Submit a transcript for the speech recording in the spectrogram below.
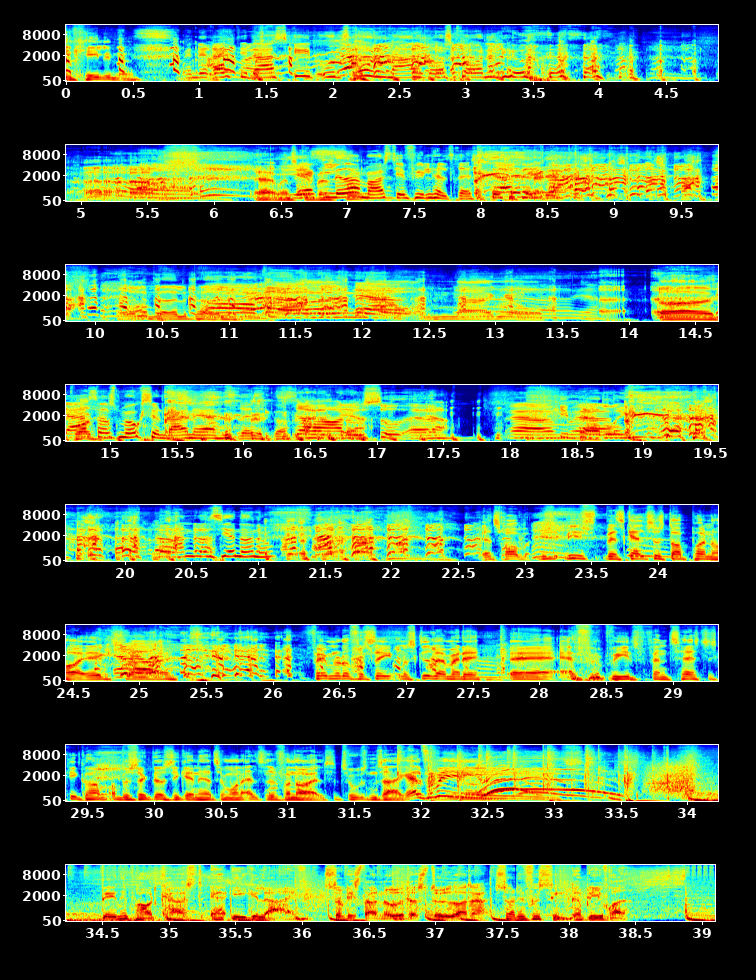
ikke helt endnu. Men det er rigtigt, der er sket utrolig meget i vores korte liv. Ja, man skal jeg glæder mig også til at fylde 50. Det er slet ikke det. Padle, padle, padle. Mange år. Og, Jeg er så smuk, som dig, når jeg er 50 i går. Så er du sød, Anne. Ja. Keep paddling. Er der andre, der siger noget nu? Jeg tror, vi, vi, man skal altid stoppe på en høj, ikke? Så øh, fem minutter for sent, men skide være med det. Uh, Alphabet, fantastisk, I kom og besøgte os igen her til morgen. Altid fornøjelse. Tusind tak. Alphabet! Denne podcast er ikke live, så hvis der er noget, der støder dig, så er det for sent at blive vred.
